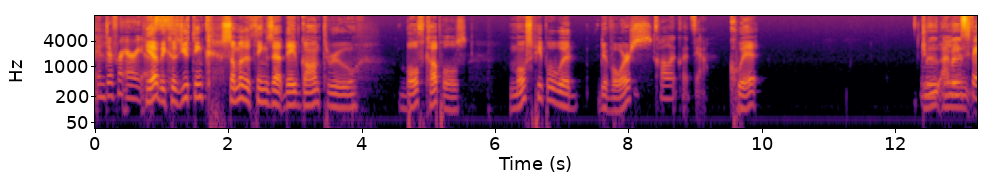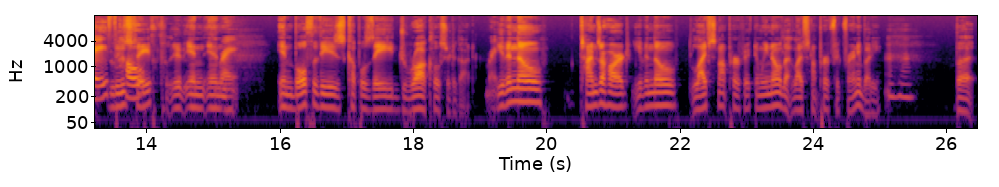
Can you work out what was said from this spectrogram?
in different areas. yeah because you think some of the things that they've gone through both couples most people would divorce Call it quits, yeah. quit Do Lo- lose faith, lose hope. faith in in Right. in both of these couples they draw closer to god Right. even though times are hard even though life's not perfect and we know that life's not perfect for anybody Mm-hmm. but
